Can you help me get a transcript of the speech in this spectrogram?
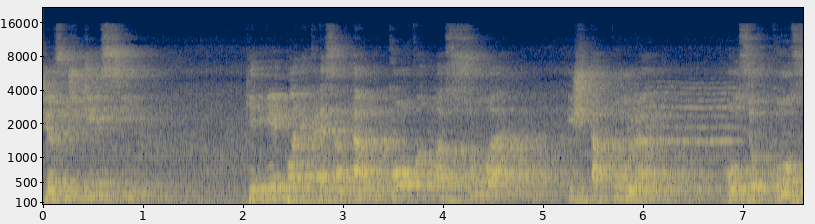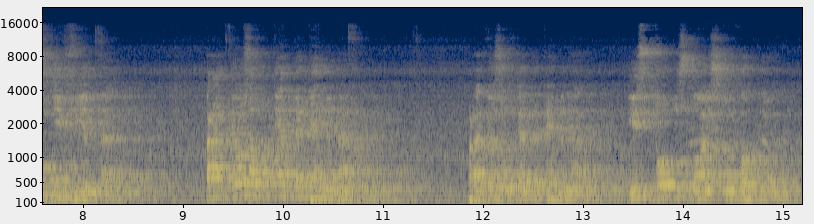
Jesus disse que ninguém pode acrescentar um côvado à sua estatura ou seu curso de vida. Para Deus é um tempo determinado. Para Deus é um tempo determinado. Isso todos nós concordamos.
